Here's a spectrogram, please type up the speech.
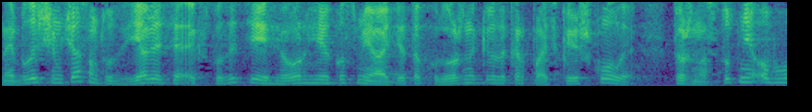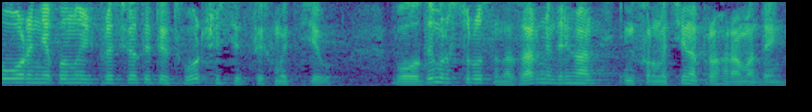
Найближчим часом тут з'являться експозиції Георгія Косміаді та художників Закарпатської школи. Тож наступні обговорення планують присвятити творчості цих митців. Володимир Струс, Назар Мідріган. Інформаційна програма День.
